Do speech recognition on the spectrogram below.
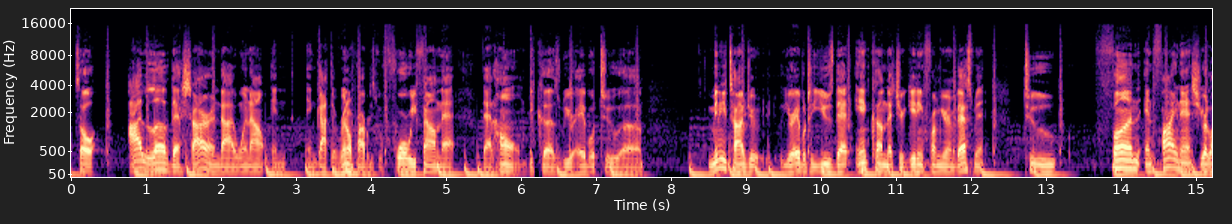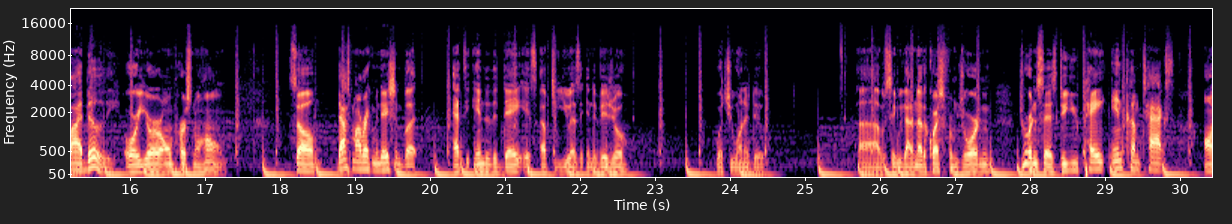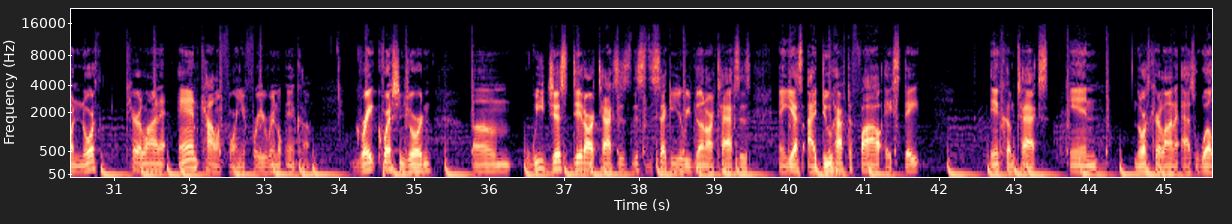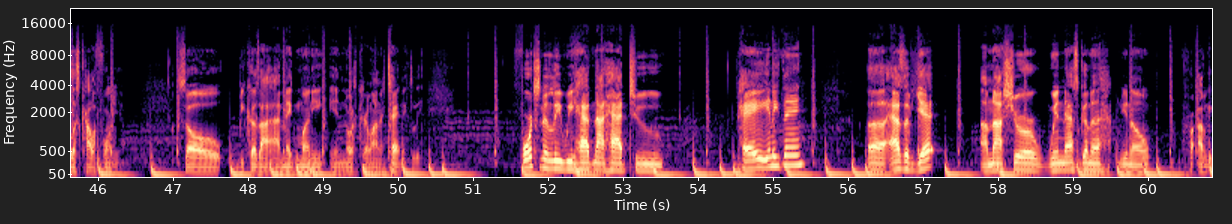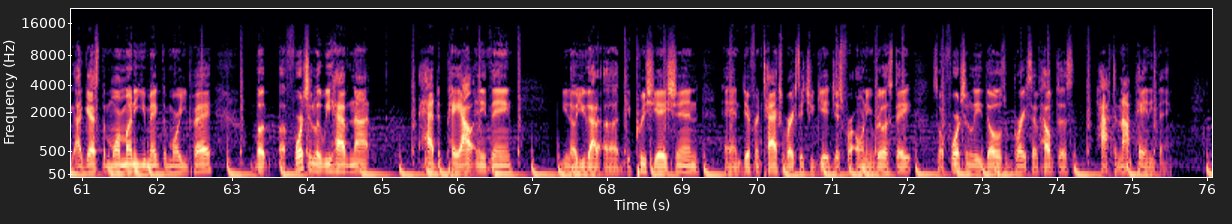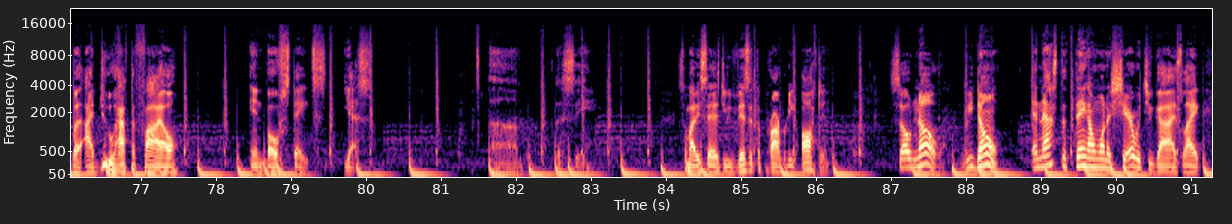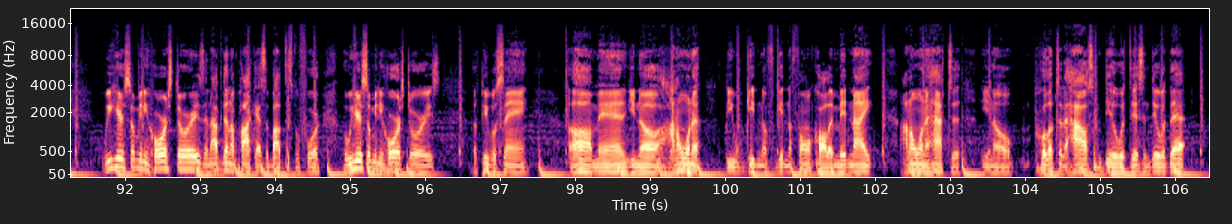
So I love that Shira and I went out and, and got the rental properties before we found that that home because we were able to. Uh, many times you're you're able to use that income that you're getting from your investment to fund and finance your liability or your own personal home. So that's my recommendation. But at the end of the day, it's up to you as an individual what you want to do. Uh, obviously, we got another question from Jordan. Jordan says, "Do you pay income tax on North Carolina and California for your rental income?" Great question, Jordan. Um, we just did our taxes. This is the second year we've done our taxes, and yes, I do have to file a state income tax in North Carolina as well as California. So, because I, I make money in North Carolina, technically. Fortunately, we have not had to pay anything uh, as of yet. I'm not sure when that's gonna, you know, I guess the more money you make, the more you pay. But uh, fortunately, we have not had to pay out anything. You know, you got a depreciation and different tax breaks that you get just for owning real estate. So fortunately, those breaks have helped us have to not pay anything. But I do have to file in both states. Yes. Um, let's see. Somebody says, Do you visit the property often? So, no, we don't. And that's the thing I want to share with you guys. Like, we hear so many horror stories, and I've done a podcast about this before, but we hear so many horror stories of people saying, "Oh man, you know, I don't want to be getting a getting a phone call at midnight. I don't want to have to, you know, pull up to the house and deal with this and deal with that."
